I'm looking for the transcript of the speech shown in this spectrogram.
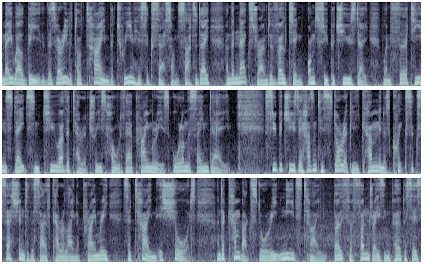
may well be that there's very little time between his success on Saturday and the next round of voting on Super Tuesday, when 13 states and two other territories hold their primaries all on the same day. Super Tuesday hasn't historically come in as quick succession to the South Carolina primary, so time is short. And a comeback story needs time, both for fundraising purposes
